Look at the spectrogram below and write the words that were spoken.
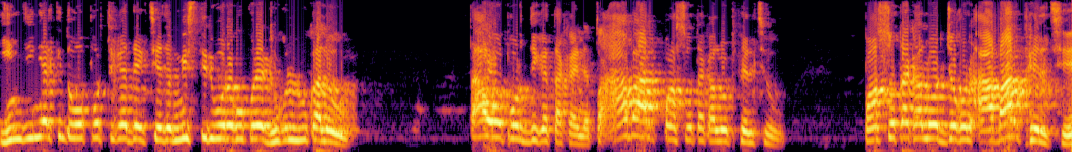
ইঞ্জিনিয়ার কিন্তু ওপর থেকে দেখছে যে মিস্ত্রি ওরকম করে ঢুক লুকালো তাও ওপর দিকে তাকায় না। তো আবার পাঁচশো টাকা লোড ফেলছে ও। পাঁচশো টাকা লোড যখন আবার ফেলছে,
